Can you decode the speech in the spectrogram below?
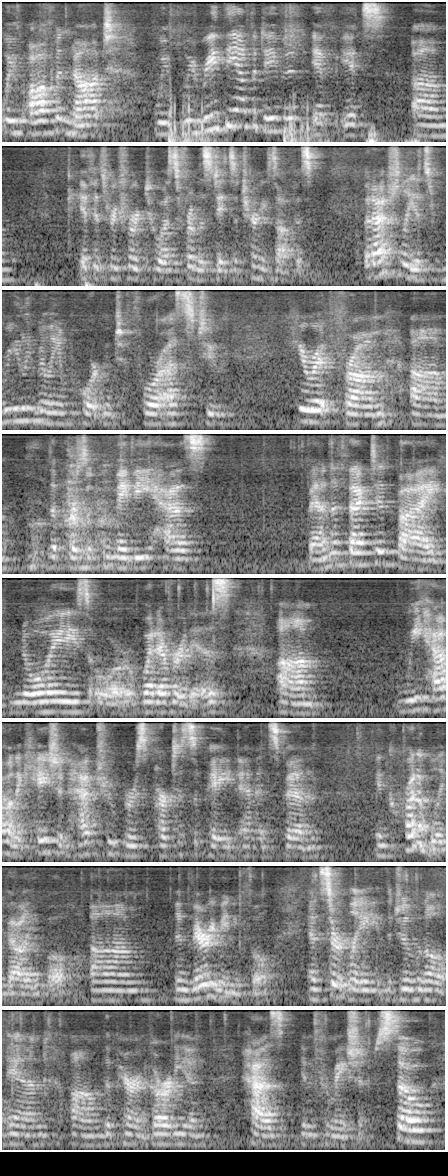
we've often not, we, we read the affidavit if it's, um, if it's referred to us from the state's attorney's office. But actually, it's really, really important for us to hear it from um, the person who maybe has been affected by noise or whatever it is. Um, we have on occasion had troopers participate and it's been incredibly valuable um, and very meaningful. And certainly the juvenile and um, the parent guardian has information. So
